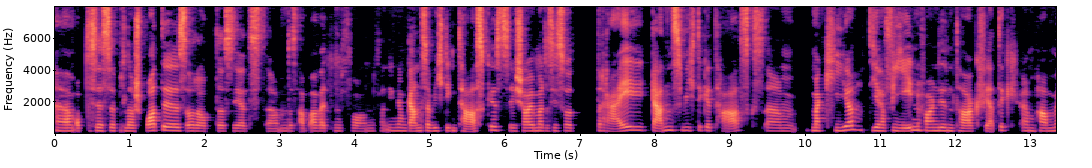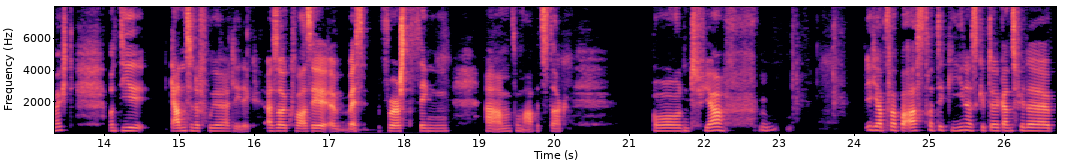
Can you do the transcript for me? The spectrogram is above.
Ähm, ob das jetzt ein bisschen Sport ist oder ob das jetzt ähm, das Abarbeiten von, von irgendeinem ganz wichtigen Task ist. Ich schaue immer, dass ich so drei ganz wichtige Tasks ähm, markiere, die ich auf jeden Fall an diesem Tag fertig ähm, haben möchte und die ganz in der Früh erledigt. Also quasi äh, First Thing ähm, vom Arbeitstag. Und ja, ich habe ein paar Strategien. Es gibt ja ganz viele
